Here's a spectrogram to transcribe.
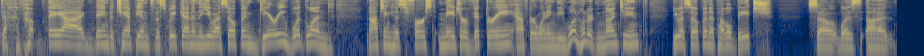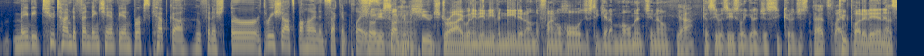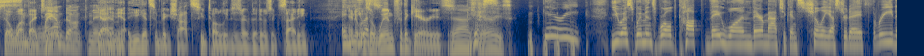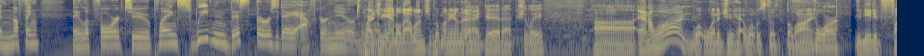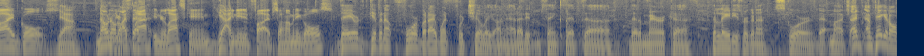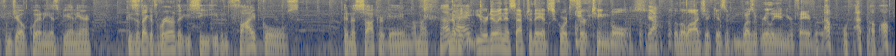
they uh, named a champions this weekend in the U.S. Open. Gary Woodland notching his first major victory after winning the 119th U.S. Open at Pebble Beach. So it was uh, maybe two-time defending champion Brooks Koepka who finished thir- three shots behind in second place. So he sunk Mm. a huge drive when he didn't even need it on the final hole just to get a moment, you know? Yeah. Because he was easily going to just, he could have just That's like two putted in and still won by two. slam dunk, man. Yeah, and he hit some big shots. He totally deserved it. It was exciting. And, it was a win for the Garys. Yeah, Yes. Gary's. Gary. U.S. Women's World Cup. They won their match against Chile yesterday, three to nothing. They look forward to playing Sweden this Thursday afternoon. Why did you gamble that one? Did you put money on that? Yeah. I did actually. Uh, and I won. What, what did you ha- What was the, the line? Four. You needed five goals. Yeah. No, In no, no. your I bet la- in your last game, Yeah, I- you needed five. So how many goals? they are giving up four, but I went for Chile on that. I didn't think that uh, that America, the ladies, were going to score that much. I, I'm taking it all from Joe Quinn, ESPN here, because it's like it's rare that you see even five goals in a soccer game. I'm like, I know, but you were doing this after they had scored 13 goals. Yeah. So the logic isn't wasn't really in your favor. No, not all.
